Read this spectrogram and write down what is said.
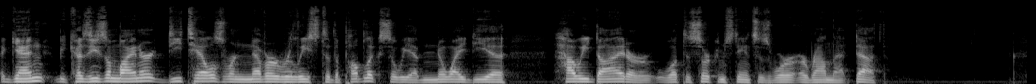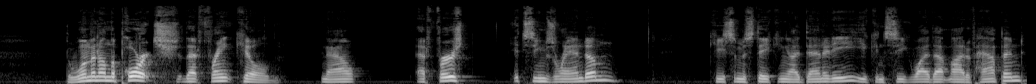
again, because he's a minor, details were never released to the public, so we have no idea how he died or what the circumstances were around that death. The woman on the porch that Frank killed. Now, at first, it seems random. Case of mistaking identity. You can see why that might have happened.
